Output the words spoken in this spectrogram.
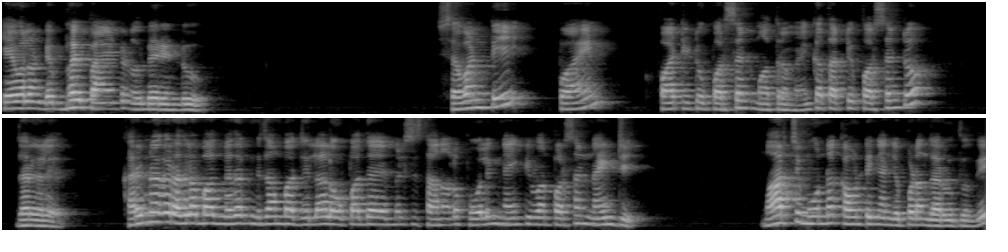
కేవలం డెబ్బై పాయింట్ నలభై రెండు. Seventy point forty two percent మాత్రమే. ఇంకా థర్టీ పర్సెంట్ జరగలేదు. కరీంనగర్ ఆదిలాబాద్ మెదక్ నిజామాబాద్ జిల్లాలో ఉపాధ్యాయ ఎమ్మెల్సీ స్థానంలో polling ninety one percent ninety. మార్చి మూడున కౌంటింగ్ అని చెప్పడం జరుగుతుంది.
